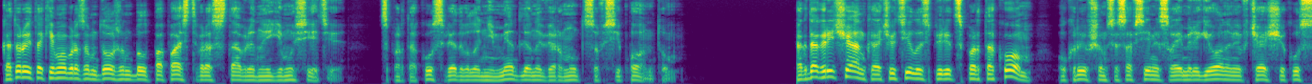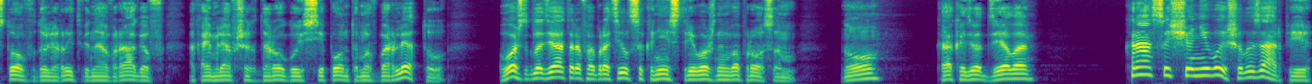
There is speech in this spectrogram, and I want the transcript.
который таким образом должен был попасть в расставленные ему сети. Спартаку следовало немедленно вернуться в Сипонтум. Когда гречанка очутилась перед Спартаком, укрывшимся со всеми своими легионами в чаще кустов вдоль рытвины оврагов, окаймлявших дорогу из Сипонтума в Барлетту, вождь гладиаторов обратился к ней с тревожным вопросом. «Ну, как идет дело?» «Крас еще не вышел из Арпии.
